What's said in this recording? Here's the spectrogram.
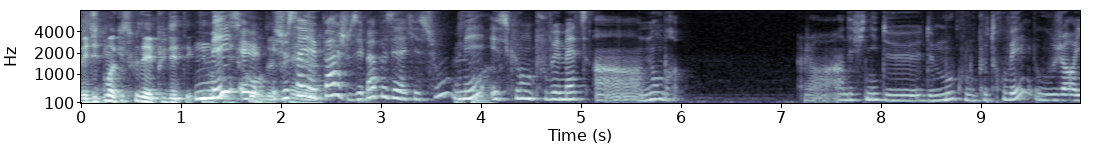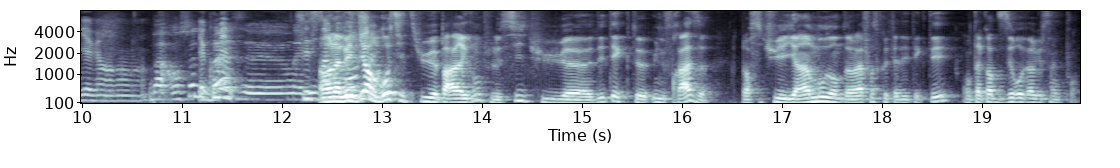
Mais dites-moi, qu'est-ce que vous avez pu détecter dans Mais ce discours euh, de je très, savais euh, pas, je vous ai pas posé la question, mais est-ce qu'on pouvait mettre un nombre genre indéfini de, de mots qu'on peut trouver? Ou genre il y avait un Bah, en soi, Y a de combien base, euh, on C'est avait ça. On avait dit en gros si tu, par exemple, si tu euh, détectes une phrase, alors si tu il y a un mot dans, dans la phrase que tu as détecté, on t'accorde 0,5 points.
